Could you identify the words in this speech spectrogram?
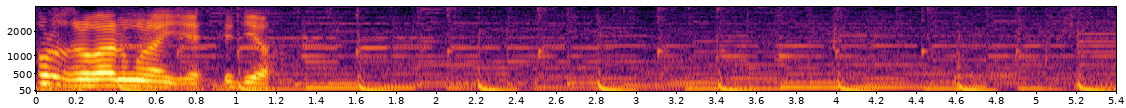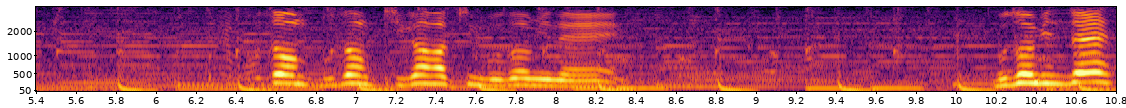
숲으로 들어가는구나 이제 드디어. 무덤 무덤 기가 막힌 무덤이네. 무덤인데?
